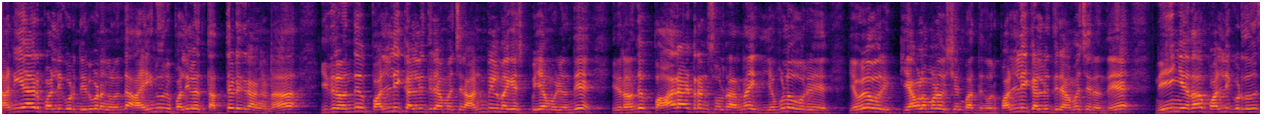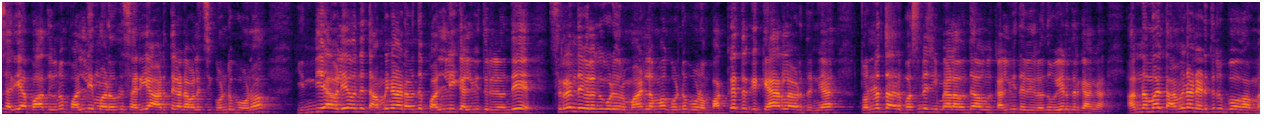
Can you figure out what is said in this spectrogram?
தனியார் பள்ளிக்கூட நிறுவனங்கள் வந்து ஐநூறு பள்ளிகளை தத்தெடுக்கிறாங்கன்னா இதில் வந்து பள்ளி கல்வித்துறை அமைச்சர் அன்பில் மகேஷ் பொய்யாமொழி வந்து இதில் வந்து பாராட்டுறேன்னு சொல்கிறாருன்னா இது எவ்வளோ ஒரு எவ்வளோ ஒரு கேவலமான விஷயம் பார்த்துங்க. ஒரு பள்ளி கல்வித்துறை அமைச்சர் வந்து நீங்கள் தான் பள்ளிக்கூடத்தை வந்து சரியாக பார்த்துக்கணும் பள்ளி மாணவர்கள் சரியாக அடுத்த கட்ட வளர்ச்சி கொண்டு போகணும். இந்தியாவிலேயே வந்து தமிழ்நாடு வந்து பள்ளி கல்வித்துறையில் வந்து சிறந்து விளங்கக்கூடிய ஒரு மாநிலமாக கொண்டு போகணும். பக்கத்திற்கு கேரளா எடுத்துங்க. தொண்ணூத்தாறு பர்சன்டேஜ் மேலே வந்து அவங்க கல்வி தகுதியில் வந்து உயர்ந்திருக்காங்க. அந்த மாதிரி தமிழ்நாடு எடுத்துட்டு போகாம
